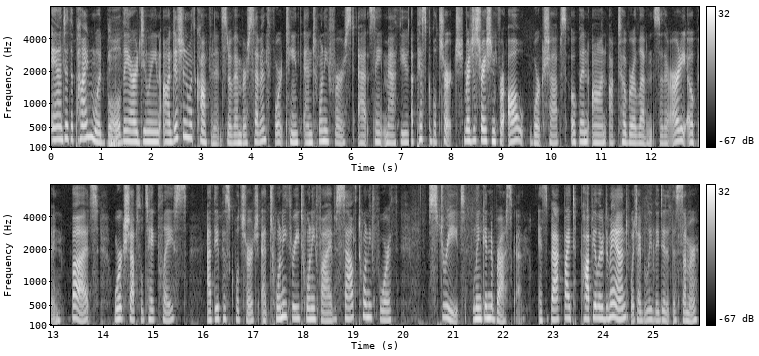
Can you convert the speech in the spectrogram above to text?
And at the Pinewood Bowl, mm-hmm. they are doing Audition with Confidence November 7th, 14th, and 21st at St. Matthew's Episcopal Church. Registration for all workshops open on October 11th, so they're already open, but workshops will take place at the Episcopal Church at 2325 South 24th Street, Lincoln, Nebraska. It's backed by t- popular demand, which I believe they did it this summer.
